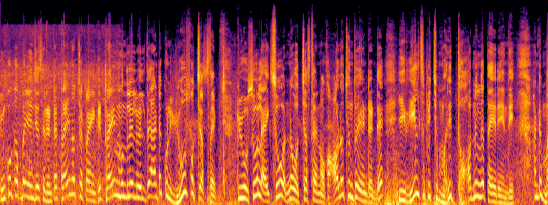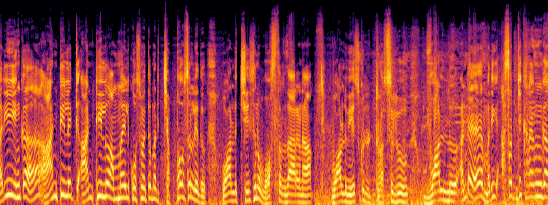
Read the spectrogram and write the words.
ఇంకొక అబ్బాయి ఏం చేశాడంటే ట్రైన్ వచ్చే ట్రైన్కి ట్రైన్ ముందులే వెళ్తే అంటే కొన్ని వ్యూస్ వచ్చేస్తాయి. వ్యూస్ లైక్స్ అన్నీ వచ్చేస్తాయని ఒక ఆలోచనతో ఏంటంటే ఈ రీల్స్ పిచ్చి మరీ దారుణంగా తయారైంది. అంటే మరీ ఇంకా ఆంటీలకి ఆంటీలు అమ్మాయిల కోసం అయితే మరి చెప్పవసరం లేదు. వాళ్ళు చేసిన వస్త్రధారణ వాళ్ళు వేసుకున్న డ్రెస్సులు వాళ్ళు అంటే మరి అసభ్యకరంగా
